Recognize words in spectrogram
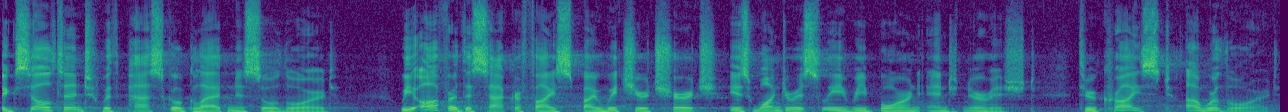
Exultant with paschal gladness, O Lord, we offer the sacrifice by which your church is wondrously reborn and nourished through Christ our Lord.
